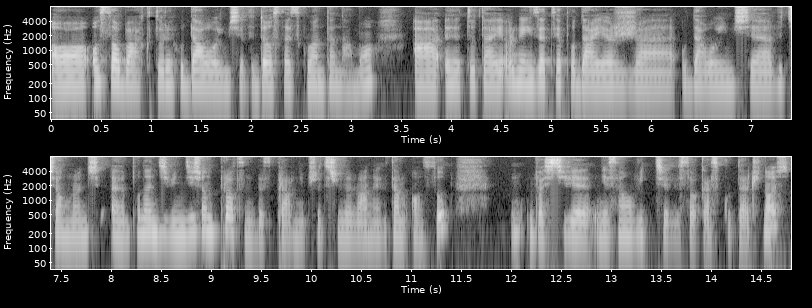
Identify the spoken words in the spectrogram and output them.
o osobach, których udało im się wydostać z Guantanamo, a y, tutaj organizacja podaje, że udało im się wyciągnąć y, ponad 90% bezprawnie przetrzymywanych tam osób. Właściwie niesamowicie wysoka skuteczność.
